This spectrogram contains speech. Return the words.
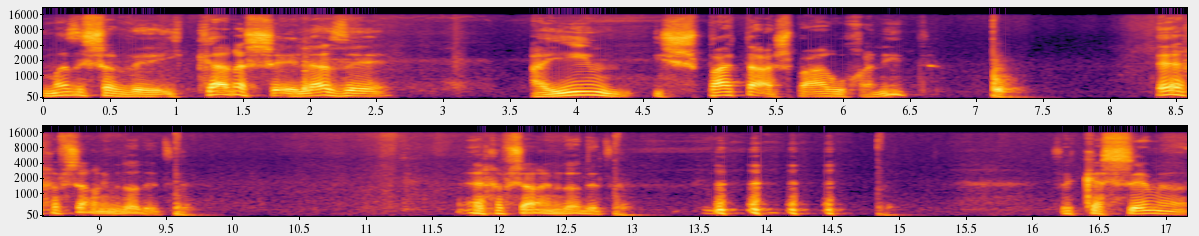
מה זה שווה? עיקר השאלה זה, האם השפעת השפעה רוחנית? איך אפשר למדוד את זה? איך אפשר למדוד את זה? זה קשה מאוד,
